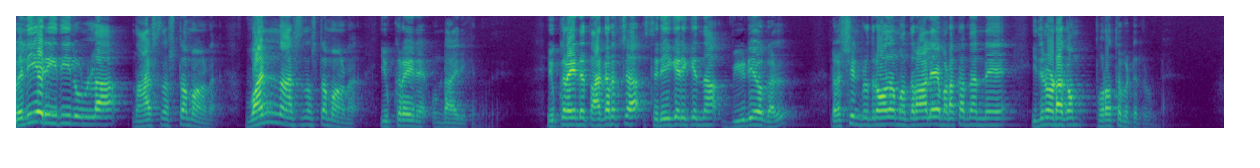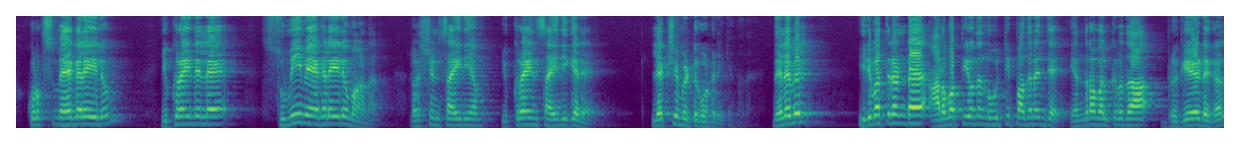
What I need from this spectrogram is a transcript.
വലിയ രീതിയിലുള്ള നാശനഷ്ടമാണ് വൻ നാശനഷ്ടമാണ് യുക്രൈന് ഉണ്ടായിരിക്കുന്നത്. യുക്രൈന്റെ തകർച്ച സ്ഥിരീകരിക്കുന്ന വീഡിയോകൾ റഷ്യൻ പ്രതിരോധ മന്ത്രാലയം അടക്കം തന്നെ ഇതിനോടകം പുറത്തുവിട്ടിട്ടുണ്ട്. കുർക്സ് മേഖലയിലും യുക്രൈനിലെ സുമി മേഖലയിലുമാണ് റഷ്യൻ സൈന്യം യുക്രൈൻ സൈനികരെ ലക്ഷ്യമിട്ടുകൊണ്ടിരിക്കുന്നത്. നിലവിൽ ഇരുപത്തിരണ്ട് അറുപത്തിയൊന്ന് നൂറ്റി പതിനഞ്ച് യന്ത്രവൽകൃത ബ്രിഗേഡുകൾ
